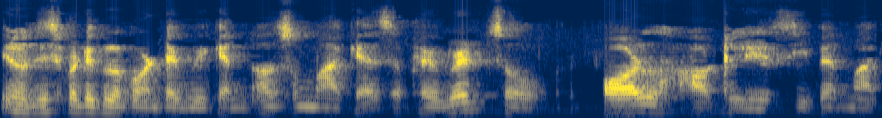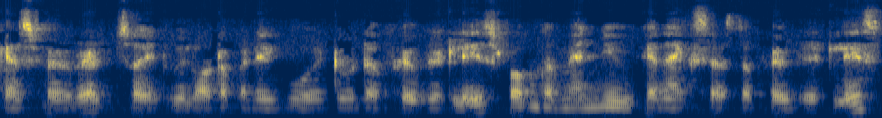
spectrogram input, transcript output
you know this particular contact we can also mark as a favorite. So all hot lists you can mark as favorite. So it will automatically go into the favorite list. From the menu you can access the favorite list.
